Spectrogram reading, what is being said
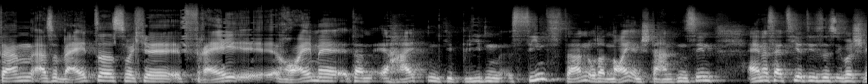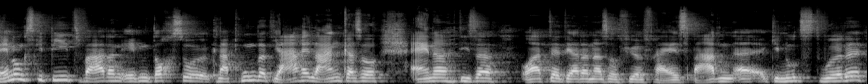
dann also weiter solche Freiräume dann erhalten geblieben sind dann oder neu entstanden sind. Einerseits hier dieses Überschwemmungsgebiet war dann eben doch so knapp 100 Jahre lang also einer dieser Orte, der dann also für freies Baden äh, genutzt wurde.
